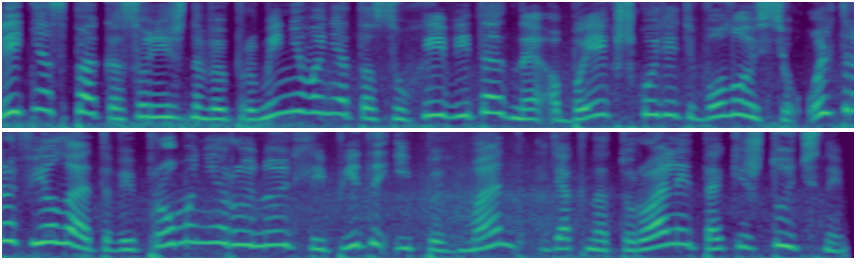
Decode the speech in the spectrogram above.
Літня спека, сонячне випромінювання та сухий вітер неабияк шкодять волоссю. Ультрафіолетові промені руйнують ліпіди і пігмент, як натуральний, так і штучний.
